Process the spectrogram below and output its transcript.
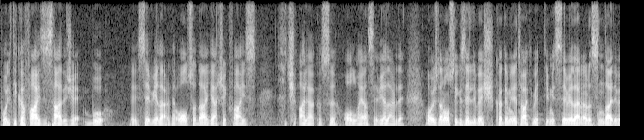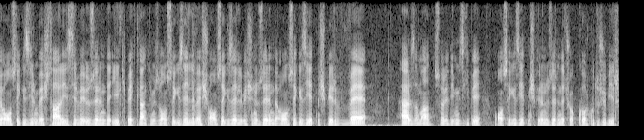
politika faizi sadece bu e, seviyelerde olsa da gerçek faiz hiç alakası olmayan seviyelerde. O yüzden 18.55 kademeli takip ettiğimiz seviyeler arasındaydı ve 18.25 tarihi zirve üzerinde ilk beklentimiz 18.55, 18.55'in üzerinde 18.71 ve her zaman söylediğimiz gibi 18.71'in üzerinde çok korkutucu bir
